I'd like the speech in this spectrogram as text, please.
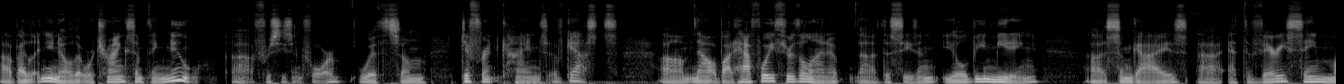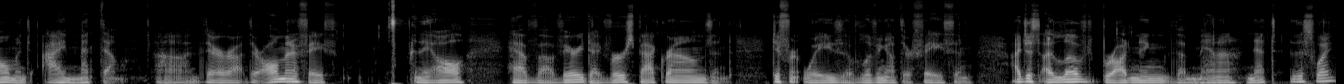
uh, by letting you know that we're trying something new uh, for season four with some different kinds of guests. Um, now, about halfway through the lineup uh, this season, you'll be meeting uh, some guys uh, at the very same moment I met them. Uh, they're uh, they're all men of faith, and they all have uh, very diverse backgrounds and different ways of living out their faith. And I just I loved broadening the manna net this way.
